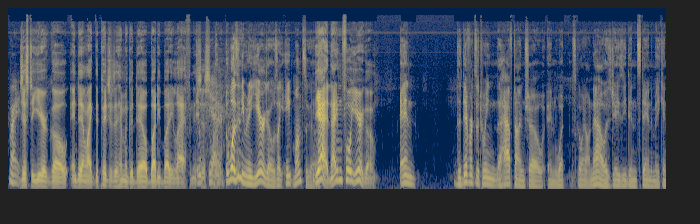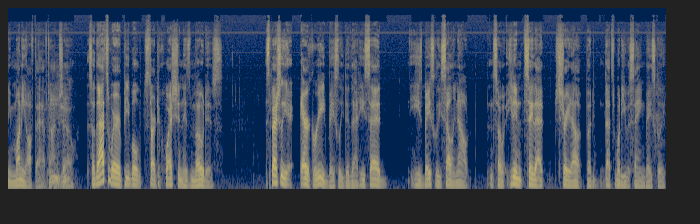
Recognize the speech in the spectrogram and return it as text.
Right. just a year ago, and then like the pictures of him and Goodell buddy buddy laughing. It's It- just yeah. like, It wasn't even a year ago. It was like eight months ago. yeah, not even full year ago. And the difference between the halftime show and what's going on now is Jay Z didn't stand to make any money off the halftime Mhm. show. So that's where people start to question his motives. Especially Eric Reid basically did that. He said he's basically selling out. And so he didn't say that straight out, but that's what he was saying basically.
